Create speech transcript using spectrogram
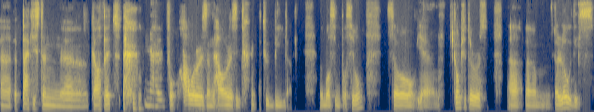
uh, a Pakistan uh, carpet no. for hours and hours. It, it would be almost impossible. So yeah, computers uh, um, allow this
